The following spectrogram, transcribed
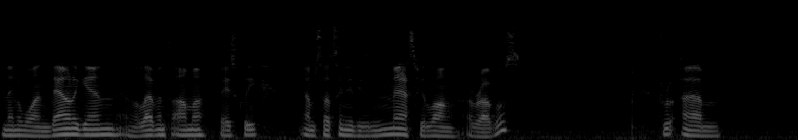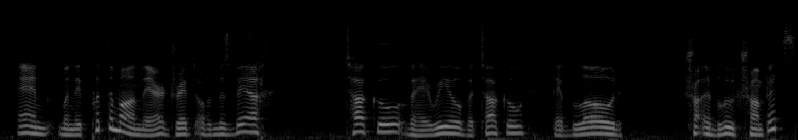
and then one down again, an eleventh amma, basically. Um, so that's any of these massively long aravos. For, um, and when they put them on there, draped over the mizbeach, taku veheriu v'taku, they blowed tr- blew trumpets.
